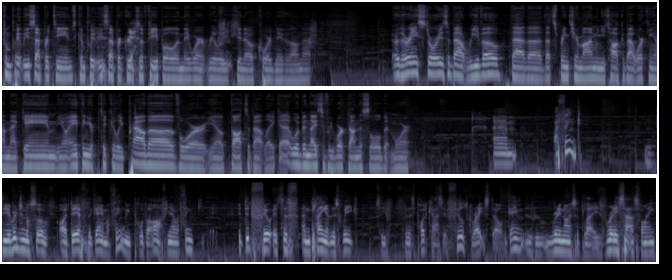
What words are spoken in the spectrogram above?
completely separate teams, completely separate groups of people, and they weren't really, you know, coordinated on that. Are there any stories about Revo that uh, that spring to your mind when you talk about working on that game? You know, anything you're particularly proud of, or you know, thoughts about like eh, it would have been nice if we worked on this a little bit more. Um, I think the original sort of idea for the game, I think we pulled that off. You know, I think it did feel it's just and playing it this week see for this podcast, it feels great still. The game is really nice to play. It's really satisfying.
